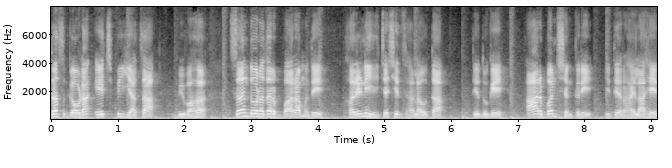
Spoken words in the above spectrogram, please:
दस गौडा एच पी याचा विवाह सन दोन हजार बारामध्ये हरिणी हिच्याशी झाला होता. ते दोघे आर बन शंकरी इथे राहायला आहेत.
